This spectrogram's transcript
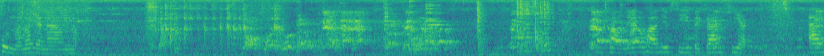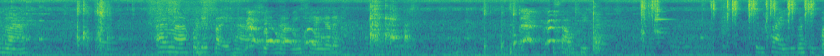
ขุนวะเนาะยานางเนาะ กินข่าวแล้วพาทิฟซีไปก้านเขียดไอ้มาไอ้มาคนได้ไปหาเขียนหาเมงแคงกันเลยเสาร์อาทิตย์เป็นไข่ยูก็สิไป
